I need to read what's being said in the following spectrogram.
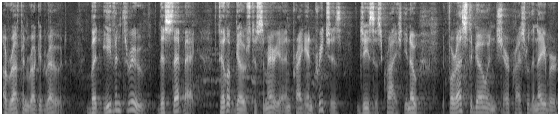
a rough and rugged road. But even through this setback, Philip goes to Samaria and, pray, and preaches Jesus Christ. You know, for us to go and share Christ with a neighbor,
